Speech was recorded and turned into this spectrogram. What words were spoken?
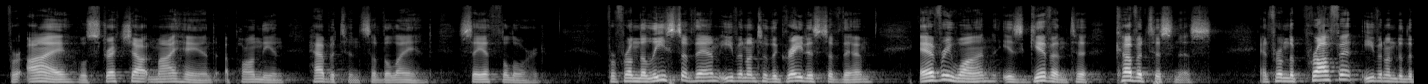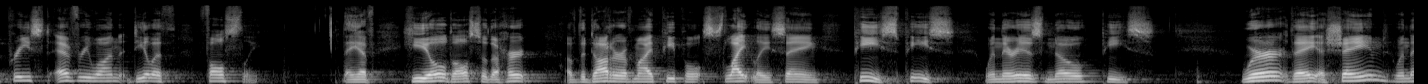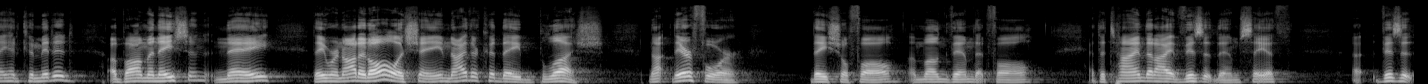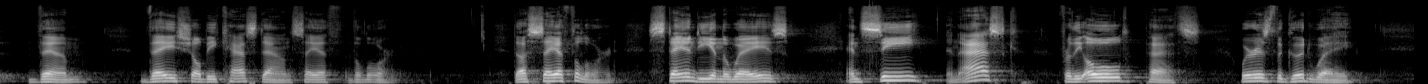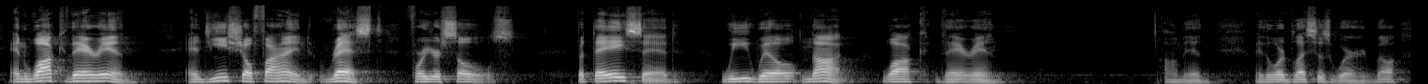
For I will stretch out my hand upon the inhabitants of the land, saith the Lord. For from the least of them, even unto the greatest of them, every one is given to covetousness. And from the prophet, even unto the priest, every one dealeth falsely. They have healed also the hurt of the daughter of my people slightly, saying, Peace, peace, when there is no peace. Were they ashamed when they had committed abomination? Nay, they were not at all ashamed, neither could they blush. Not therefore they shall fall among them that fall. At the time that I visit them, saith, uh, visit them, they shall be cast down, saith the Lord. Thus saith the Lord Stand ye in the ways, and see and ask for the old paths, where is the good way, and walk therein, and ye shall find rest for your souls. But they said, We will not walk therein. Amen. May the Lord bless His word. Well,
